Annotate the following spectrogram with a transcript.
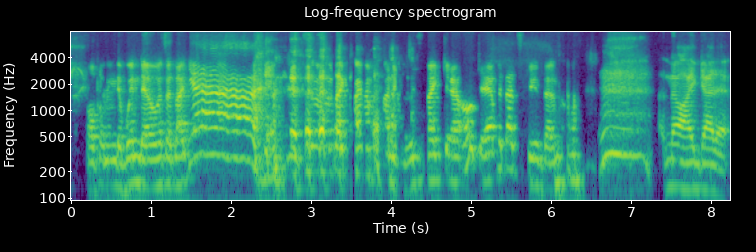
opening the windows and like yeah, so it was like kind of funny. It's like yeah, okay, but that's good then. no, I get it.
